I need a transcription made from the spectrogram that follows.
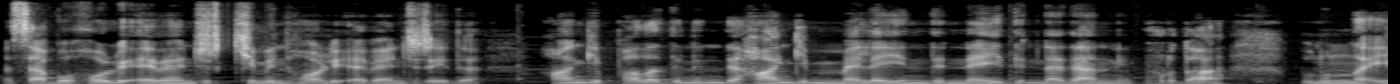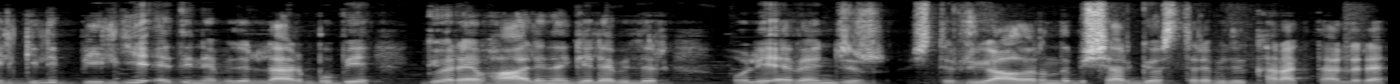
Mesela bu Holy Avenger kimin Holy Avenger'ıydı? Hangi paladinindi, hangi meleğindi, neydi, neden burada? Bununla ilgili bilgi edinebilirler. Bu bir görev haline gelebilir. Holy Avenger işte rüyalarında bir şeyler gösterebilir karakterlere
